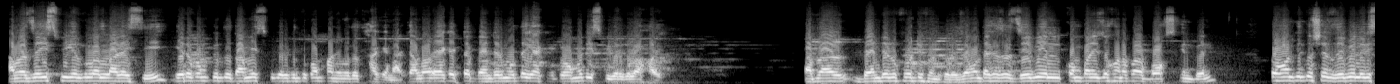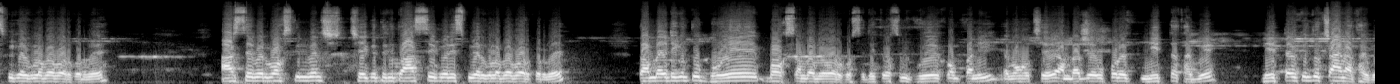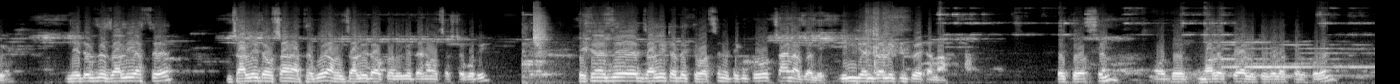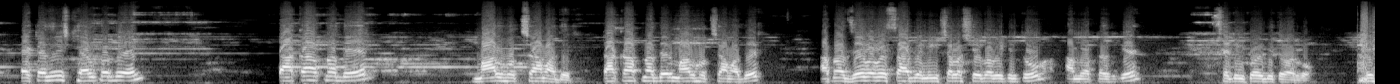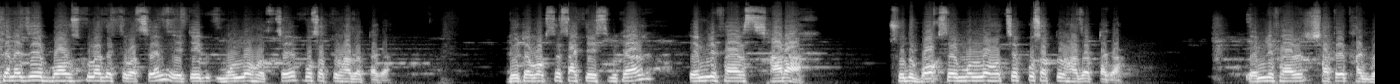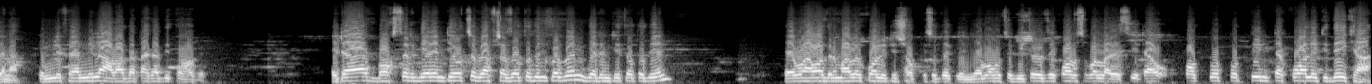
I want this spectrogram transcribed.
আমরা যে স্পিকারগুলো লাগাইছি, এরকম কিন্তু দামি স্পিকার কিন্তু কোম্পানির মধ্যে থাকে না। কারণ এক একটা ব্র্যান্ডের মধ্যে এক একটা রকমের স্পিকারগুলো হয়। আপনার ব্র্যান্ডের উপর ডিপেন্ড করে। যেমন দেখা যাচ্ছে জেবিএল কোম্পানি যখন আপনার বক্স কিনবেন, তখন কিন্তু সে জেবিএল এর স্পিকারগুলো ব্যবহার করবে। আরসিএফ এর বক্স কিনবেন সেক্ষেত্রে কিন্তু আরসিএফ এর স্পিকারগুলো ব্যবহার করবে। তো আমরা এটা কিন্তু ভুয়ে বক্স আমরা ব্যবহার করছি। দেখতে পাচ্ছেন ভুয়ে কোম্পানি এবং হচ্ছে আমরা যে উপরে নেটটা থাকবে নেটটাও কিন্তু চায়না থাকবে। নেটের যে জালি আছে, জালিটাও চায়না থাকবে। আমি জালিটা আপনাদেরকে দেখানোর চেষ্টা করি। এখানে যে জালিটা দেখতে পাচ্ছেন, এটা কিন্তু চায়না জালি। ইন্ডিয়ান জালি কিন্তু এটা না। দেখতে পাচ্ছেন, আমাদের মালের কোয়ালিটি গুলো খেয়াল করেন। একটা জিনিস খেয়াল করবেন, টাকা আপনাদের মাল হচ্ছে আমাদের। টাকা আপনাদের মাল হচ্ছে আমাদের। আপনারা যেভাবে চাবেন ইনশাল্লাহ সেভাবে কিন্তু আমি আপনাদেরকে সেটিং করে দিতে পারব। এখানে যে বক্সগুলো দেখতে পাচ্ছেন, এটির মূল্য হচ্ছে পঁচাত্তর হাজার টাকা। দুইটা বক্সে চারটে স্পিকার এমপ্লিফায়ার ছাড়া শুধু বক্সের মূল্য হচ্ছে পঁচাত্তর হাজার টাকা। এমপ্লিফায়ার সাথে থাকবে না। এমপ্লিফায়ার নিলে আলাদা টাকা দিতে হবে। এটা বক্সের গ্যারেন্টি হচ্ছে ব্যবসা যতদিন করবেন গ্যারেন্টি ততদিন এবং আমাদের মালের কোয়ালিটি সবকিছু দেখলেন এবং হচ্ছে ভিতরে যে করসপার লাগাইছি, এটা অত্যন্ত তিনটা কোয়ালিটি দেখা,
